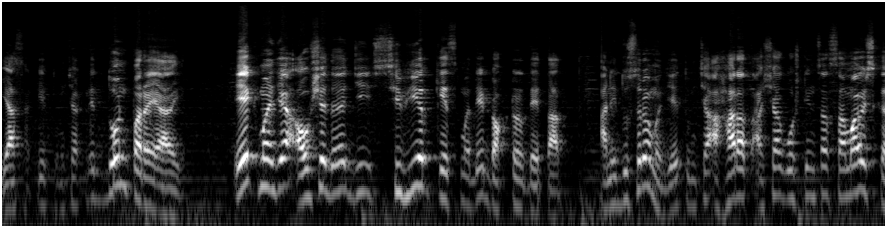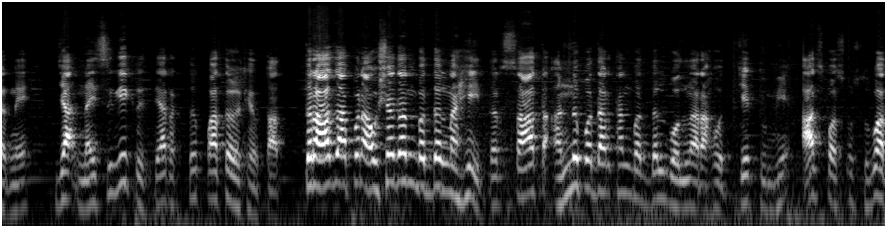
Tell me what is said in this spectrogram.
यासाठी तुमच्याकडे दोन पर्याय आहेत. एक म्हणजे औषधं जी सिव्हिअर केसमध्ये डॉक्टर देतात. आणि दुसरं म्हणजे तुमच्या आहारात अशा गोष्टींचा समावेश करणे ज्या नैसर्गिकरित्या रक्त पातळ ठेवतात. तर आज आपण औषधांबद्दल नाही तर सात अन्नपदार्थांबद्दल बोलणार आहोत जे तुम्ही आजपासून सुरुवात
